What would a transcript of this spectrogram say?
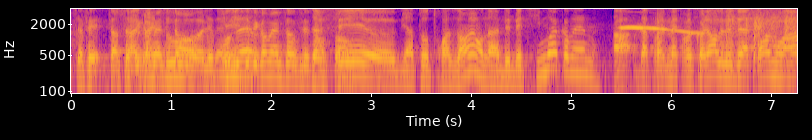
Ça fait, attends, ça fait combien de temps les Ça fait combien de temps que vous êtes Ça ensemble fait euh, bientôt trois ans et on a un bébé de six mois quand même. Ah, d'après le maître Collard, le bébé a trois mois.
